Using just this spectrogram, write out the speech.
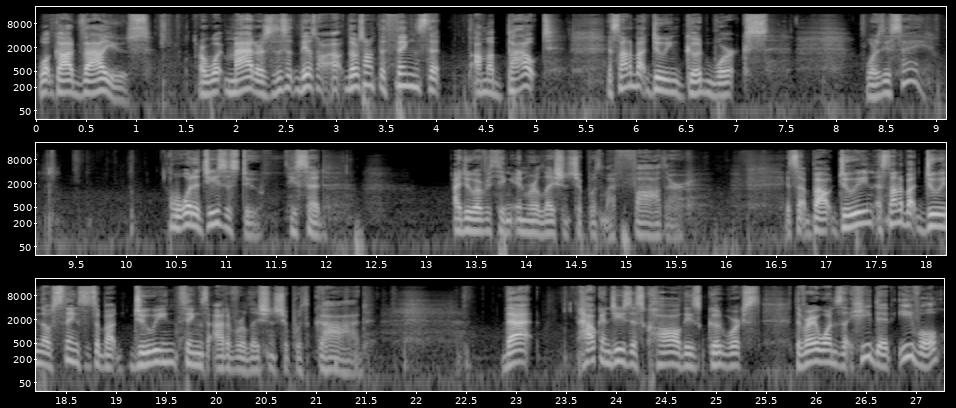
what God values or what matters. This, those, are, uh, those aren't the things that I'm about. It's not about doing good works. What does he say? Well, what did Jesus do? He said, I do everything in relationship with my Father. It's about doing, it's not about doing those things, it's about doing things out of relationship with God. That, how can Jesus call these good works, the very ones that he did, evil,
